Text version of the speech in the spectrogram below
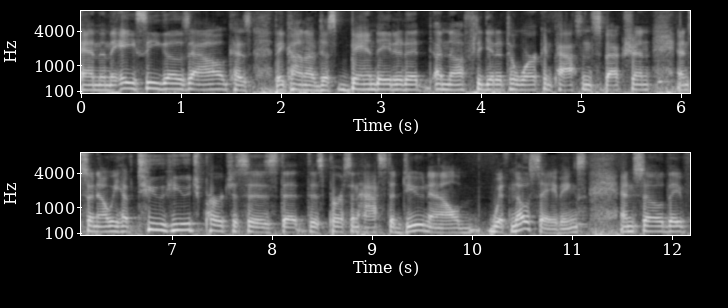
and then the AC goes out because they kind of just band-aided it enough to get it to work and pass inspection. And so now we have two huge purchases that this person has to do now with no savings. And so they've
